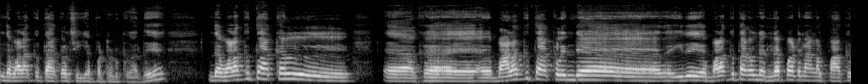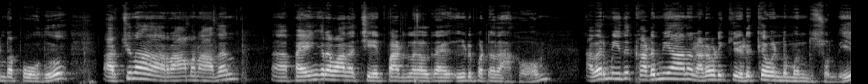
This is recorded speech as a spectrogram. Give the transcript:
இந்த வழக்கு தாக்கல் செய்யப்பட்டிருக்கிறது. இந்த வழக்கு தாக்கல் வழக்கு தாக்கலின் இது வழக்கு தாக்கலின் நிலைப்பாட்டை நாங்கள் பார்க்கின்ற போது அர்ச்சுனா ராமநாதன் பயங்கரவாத செயற்பாடுகளில் ஈடுபட்டதாகவும் அவர் மீது கடுமையான நடவடிக்கை எடுக்க வேண்டும் என்று சொல்லி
